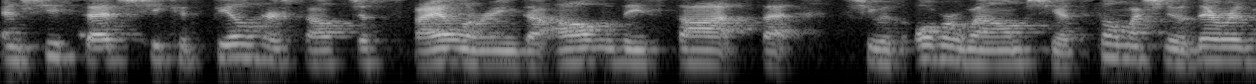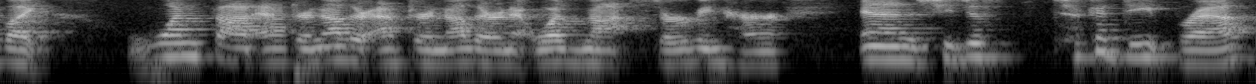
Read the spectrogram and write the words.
And she said she could feel herself just spiraling to all of these thoughts that she was overwhelmed. She had so much to do. There was like one thought after another after another, and it was not serving her. And she just took a deep breath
